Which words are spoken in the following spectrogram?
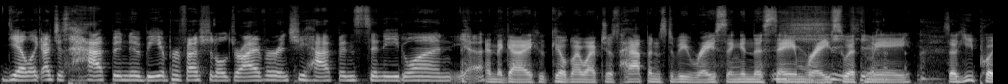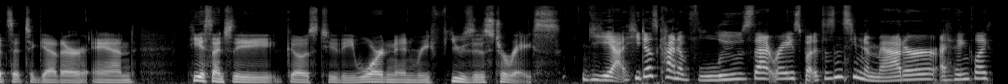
Yeah, like I just happen to be a professional driver, and she happens to need one. Yeah. and the guy who killed my wife just happens to be racing in the same race with Yeah. me. So he puts it together and he essentially goes to the warden and refuses to race. Yeah, he does kind of lose that race, but it doesn't seem to matter. I think like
